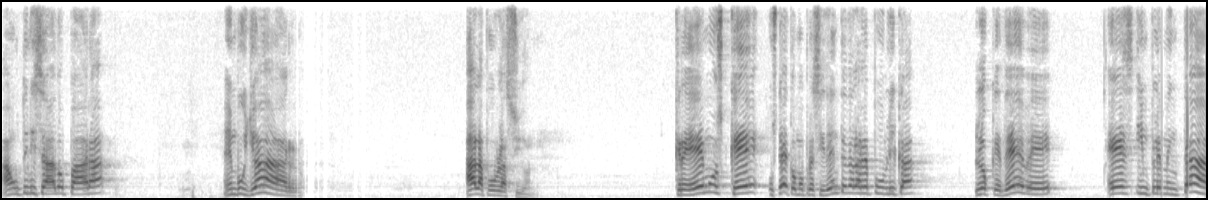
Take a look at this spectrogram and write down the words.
han utilizado para embullar a la población. Creemos que usted como presidente de la República lo que debe es implementar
